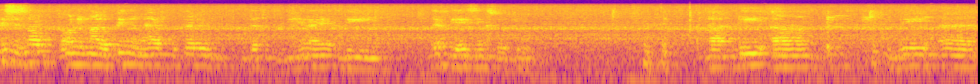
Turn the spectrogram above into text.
this is not only my opinion, I have to tell you that the, the FDA thinks so too. uh, the uh, the uh,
